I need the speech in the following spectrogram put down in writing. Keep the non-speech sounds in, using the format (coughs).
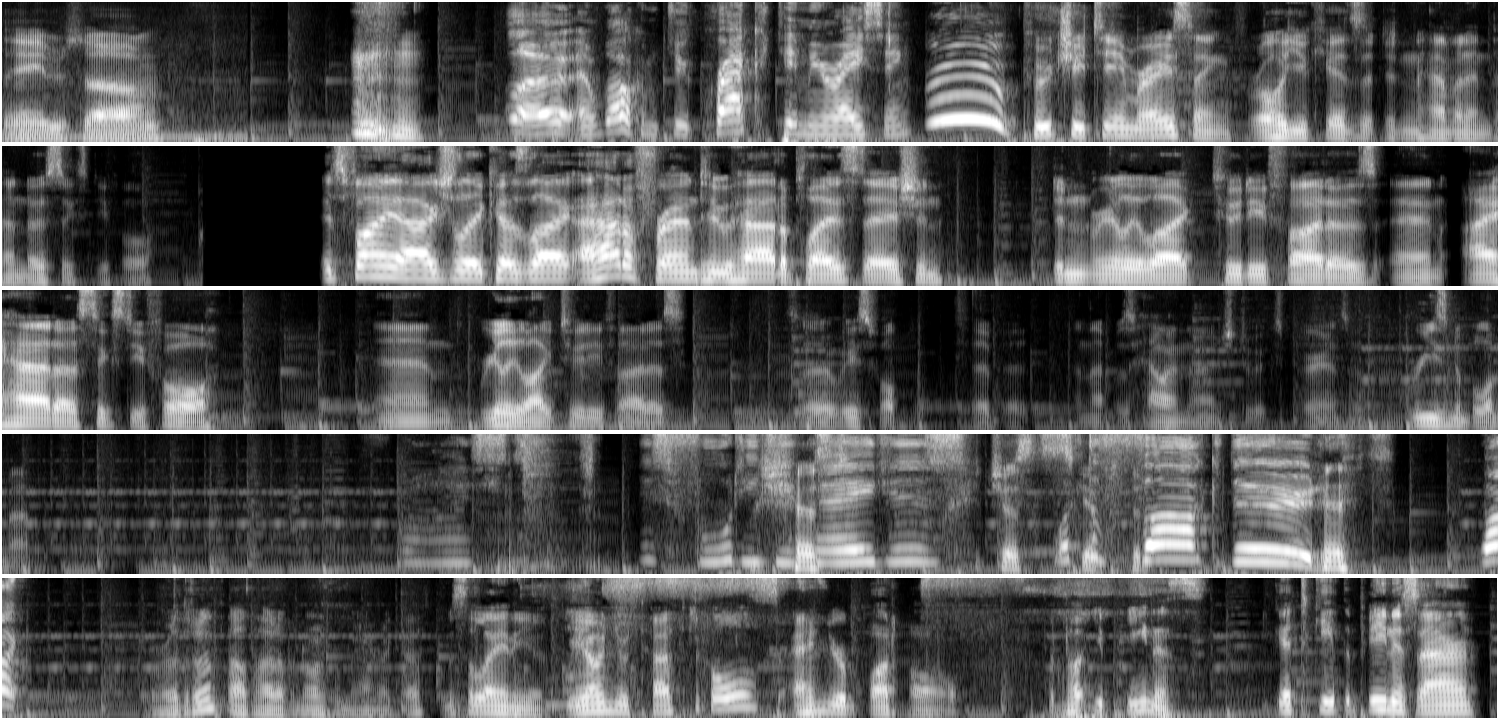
Theme song. (coughs) Hello, and welcome to Crack Timmy Racing. Woo! Poochie Team Racing for all you kids that didn't have a Nintendo 64. It's funny actually, because like I had a friend who had a PlayStation, didn't really like 2D fighters, and I had a 64, and really liked 2D fighters. So we swapped a fair bit, and that was how I managed to experience a reasonable amount. Christ. There's 42 (laughs) Just- pages. (laughs) Just What the skipped fuck, dude? (laughs) what? Resident outside of North America. Miscellaneous. We own your testicles and your butthole, but not your penis. You get to keep the penis, Aaron.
